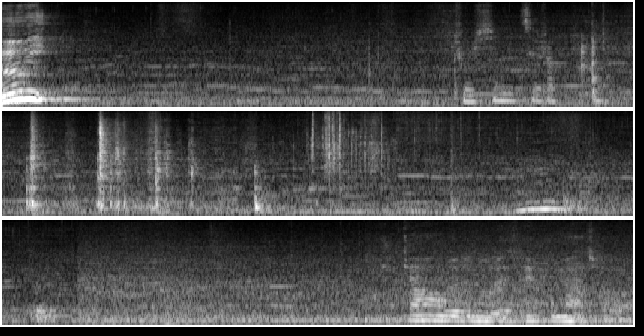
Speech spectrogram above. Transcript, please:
음이. 조심스럽게. 짱하고 노래 새구만 저거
